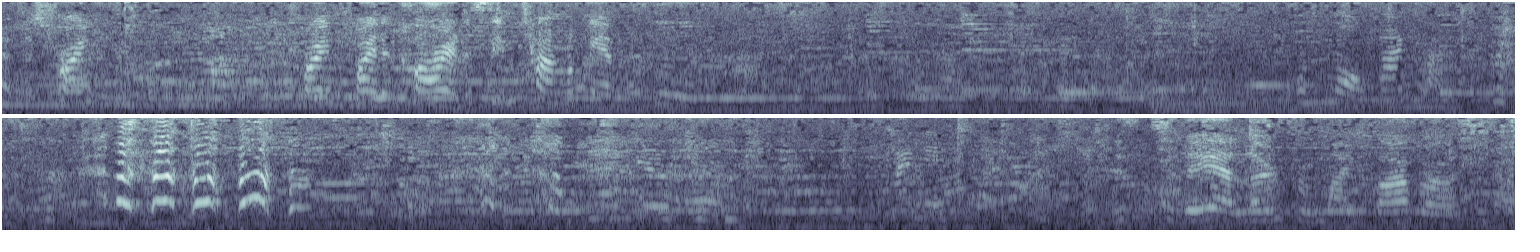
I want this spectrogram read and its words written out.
I'm just trying, trying to find the car at the same time looking at the food. today I learned from my barber.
